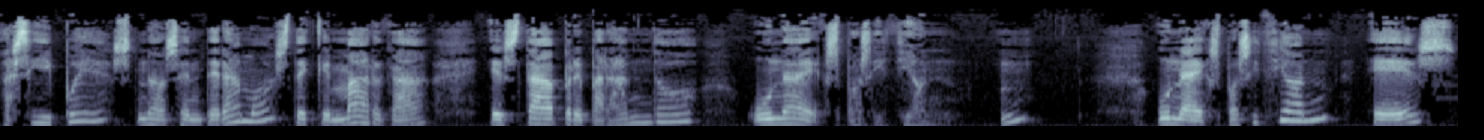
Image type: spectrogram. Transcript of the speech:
Así pues, nos enteramos de que Marga está preparando una exposición. Una exposición es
